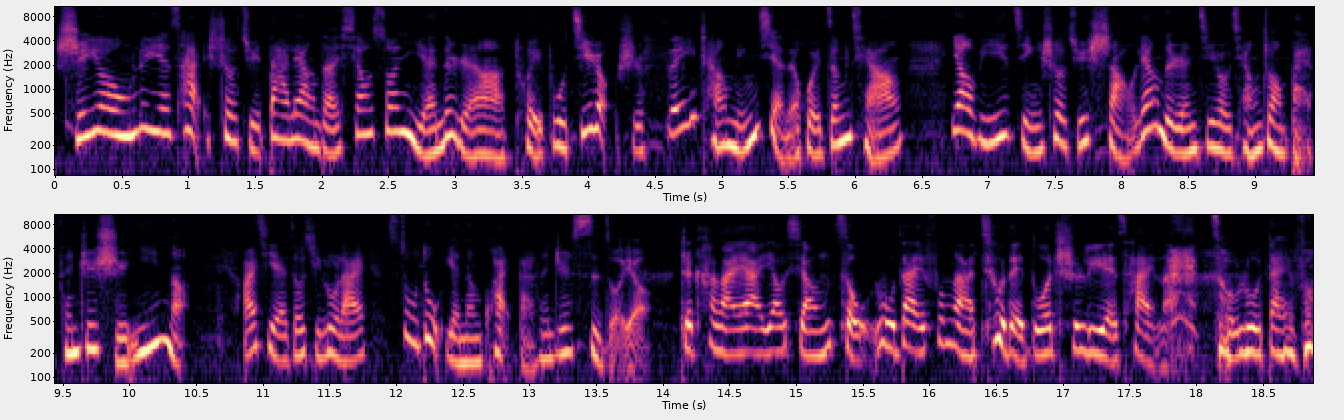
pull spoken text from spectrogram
食用绿叶菜、摄取大量的硝酸盐的人啊，腿部肌肉是非常明显的会增强，要比仅摄取少量的人肌肉强壮百分之十一呢。而且走起路来速度也能快百分之四左右。这看来呀，要想走路带风啊，就得多吃绿叶菜呢，走路带风，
